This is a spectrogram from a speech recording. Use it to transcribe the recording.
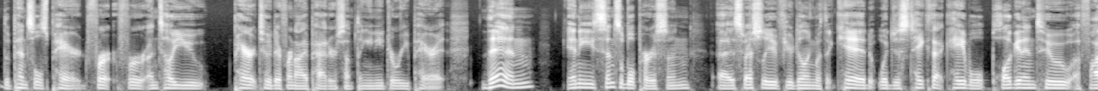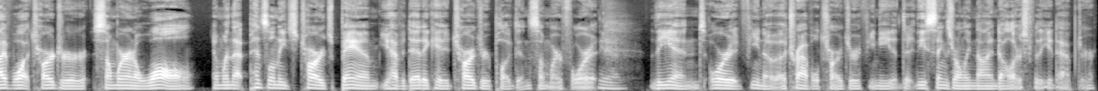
the pencil's paired for for until you pair it to a different iPad or something you need to repair it. Then any sensible person, uh, especially if you're dealing with a kid, would just take that cable, plug it into a five watt charger somewhere in a wall, and when that pencil needs charge, bam, you have a dedicated charger plugged in somewhere for it. Yeah. The end, or if you know a travel charger if you need it. These things are only nine dollars for the adapter.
